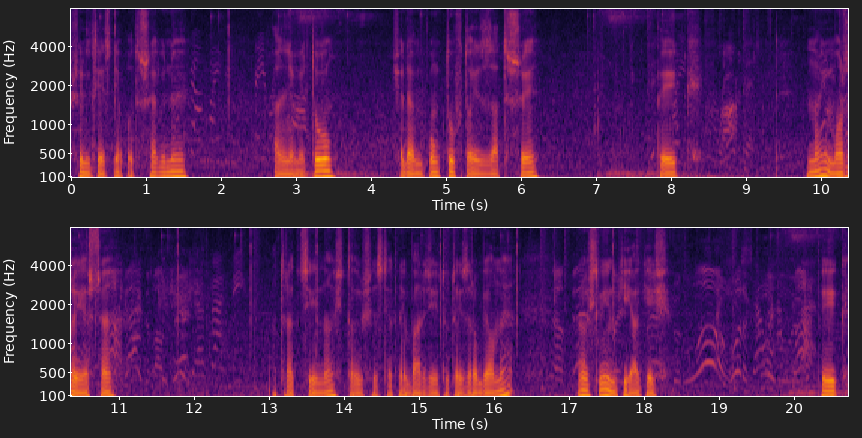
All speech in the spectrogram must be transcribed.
Szyld jest niepotrzebny. Walniemy tu. 7 punktów to jest za 3. Pyk. No i może jeszcze atrakcyjność to już jest jak najbardziej tutaj zrobione. Roślinki jakieś. Pyk.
